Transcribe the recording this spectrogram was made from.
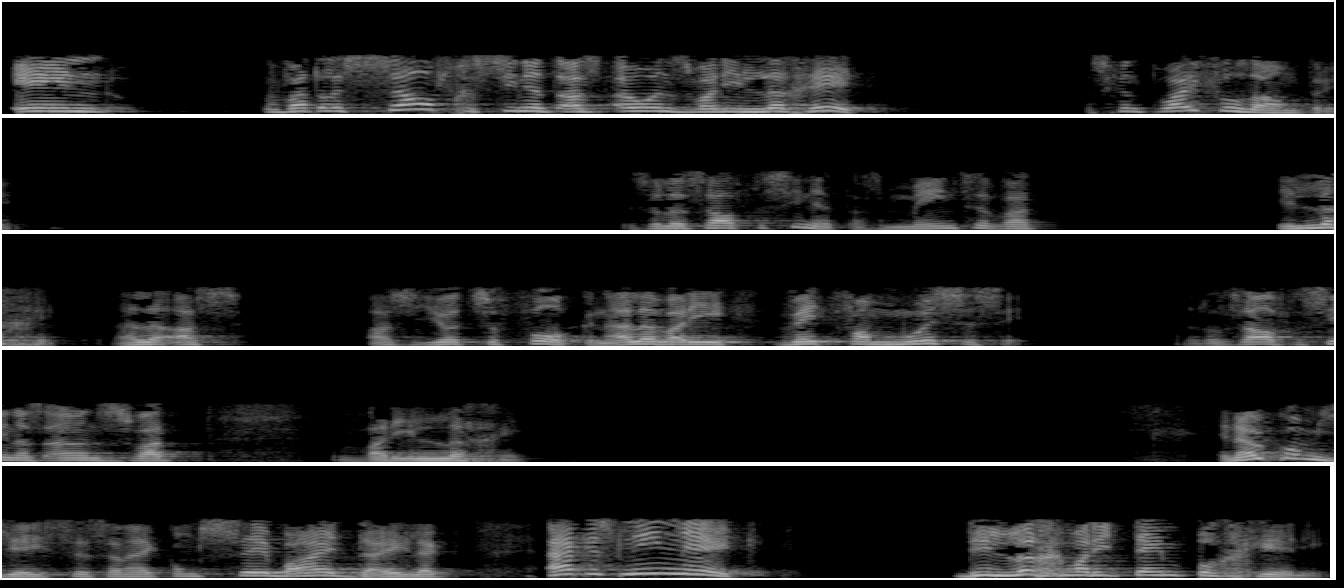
en wat hulle self gesien het as ouens wat die lig het. Is geen twyfel daaroor. Dis hulle self gesien het as mense wat die lig het. Hulle as as Joodse volk en hulle wat die wet van Moses het. Hulle self gesien as ouens wat wat die lig het. En nou kom Jesus en hy kom sê baie duidelik, ek is nie net die lig wat die tempel gee nie.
